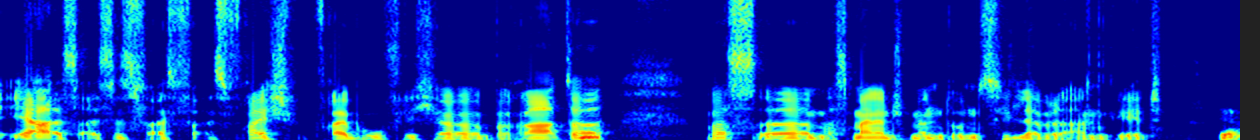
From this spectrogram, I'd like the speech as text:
ja, als, als, als, als frei, freiberuflicher Berater, hm. was, äh, was Management und C-Level angeht. Ja.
